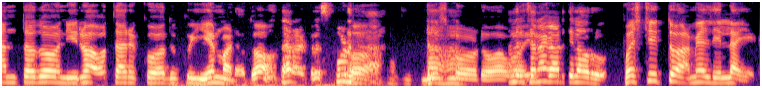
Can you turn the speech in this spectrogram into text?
ಅಂತದ್ದು ನೀರು ಅವತಾರಕ್ಕೂ ಅದಕ್ಕೂ ಏನ್ ಮಾಡೋದು? ಡ್ರೆಸ್ ಡ್ರೆಸ್ ಕೋಡ್ ಅಂದ್ರೆ ಚೆನ್ನಾಗ್ ಆಡ್ತಿಲ್ಲ ಅವರು? ಫಸ್ಟ್ ಇತ್ತು ಆಮೇಲೆ ಇಲ್ಲ ಈಗ.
